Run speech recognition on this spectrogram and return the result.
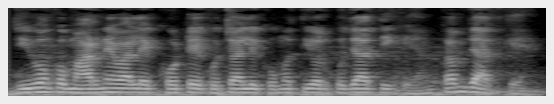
जीवों को मारने वाले खोटे, कुचाली, कुमती और कुजाति के हम कम जात के हैं।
